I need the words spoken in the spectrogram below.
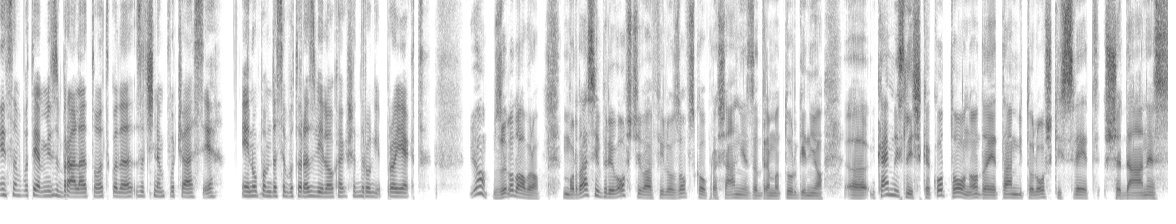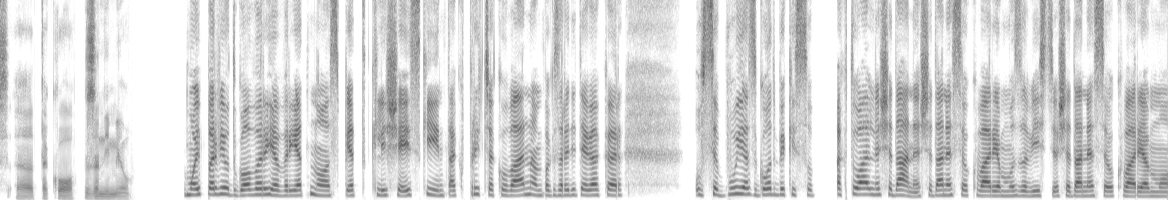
in sem potem izbrala to, tako da začnem počasi. In upam, da se bo to razvilo v kakšen drugi projekt. Ja, zelo dobro. Morda si privoščiva filozofsko vprašanje za dramaturginjo. Uh, kaj misliš, kako to, no, da je ta mitološki svet še danes uh, tako zanimiv? Moj prvi odgovor je verjetno spet klišejski in tako pričakovan, ampak zaradi tega, ker vsebuje zgodbe, ki so aktualne še danes. Še danes se ukvarjamo z zavistjo, še danes se ukvarjamo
